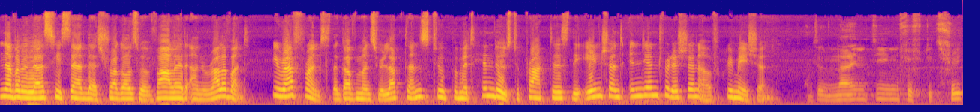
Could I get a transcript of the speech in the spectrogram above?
Nevertheless, he said their struggles were valid and relevant. He referenced the government's reluctance to permit Hindus to practice the ancient Indian tradition of cremation. Until 1953,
